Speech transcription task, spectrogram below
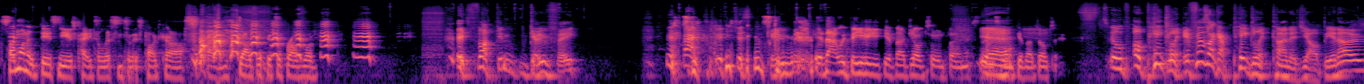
Someone at Disney is paid to listen to this podcast and judge if it's a problem. It's fucking goofy. Just that would be who you give that job to. In fairness, That's yeah, give that job to. Oh, oh, Piglet. It feels like a Piglet kind of job, you know.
